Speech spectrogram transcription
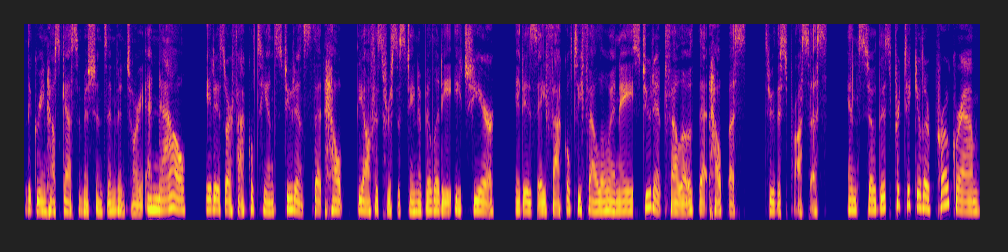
the greenhouse gas emissions inventory. And now it is our faculty and students that help the Office for Sustainability each year. It is a faculty fellow and a student fellow that help us through this process. And so this particular program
